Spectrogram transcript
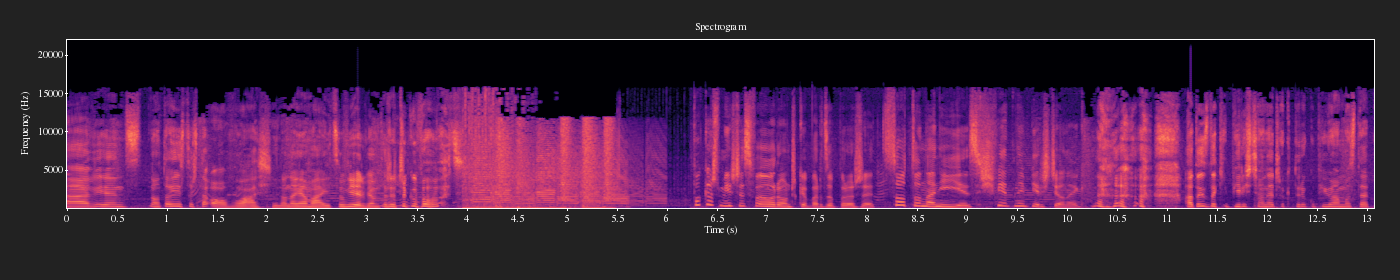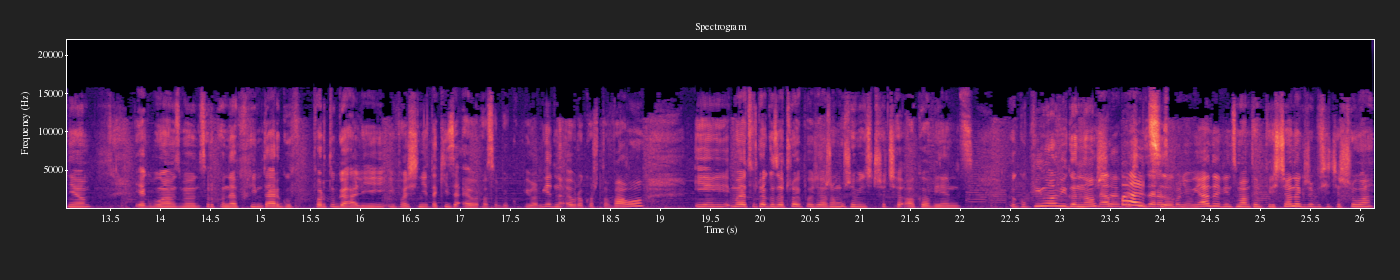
a więc no to jest też ta, o właśnie, no na Jamajce, uwielbiam te rzeczy kupować. Pokaż mi jeszcze swoją rączkę, bardzo proszę. Co to na niej jest? Świetny pierścionek. A to jest taki pierścioneczek, który kupiłam ostatnio, jak byłam z moją córką na film targu w Portugalii i właśnie taki za euro sobie kupiłam. Jedno euro kosztowało i moja córka go zaczęła i powiedziała, że muszę mieć trzecie oko, więc go kupiłam i go noszę. Na palcu. zaraz po nią jadę, więc mam ten pierścionek, żeby się cieszyła,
